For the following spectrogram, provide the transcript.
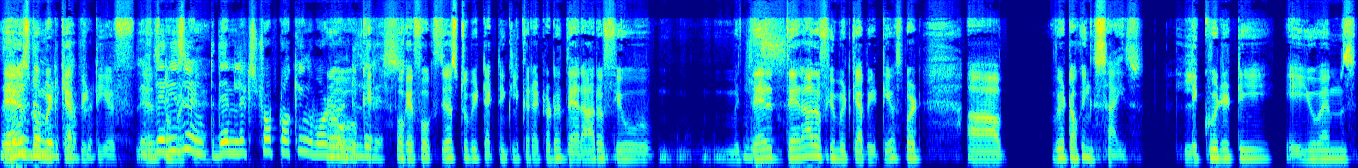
Where There is is no mid-cap mid-cap ETF. If there is no isn't, mid-cap. then let's stop talking about it No, until okay. there is. okay, folks. Just to be technically correct, there are a few. There, Yes. there are a few mid cap ETFs, but uh, we're talking size, liquidity, AUMs.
